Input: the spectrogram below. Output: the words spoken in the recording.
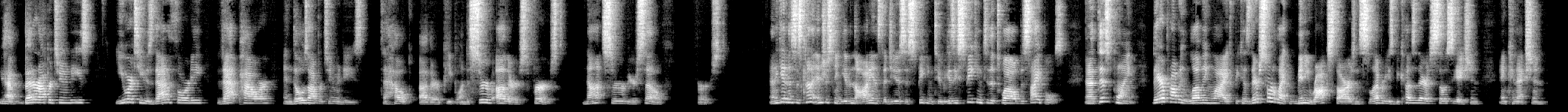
you have better opportunities, you are to use that authority, that power, and those opportunities to help other people and to serve others first, not serve yourself first. And again, this is kind of interesting given the audience that Jesus is speaking to because he's speaking to the 12 disciples. And at this point, they're probably loving life because they're sort of like mini rock stars and celebrities because of their association and connection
